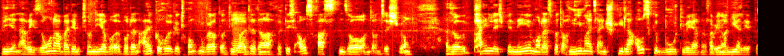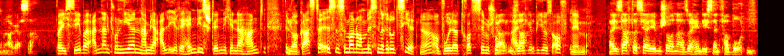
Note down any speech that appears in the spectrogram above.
wie in Arizona bei dem Turnier, wo, wo dann Alkohol getrunken wird und die mhm. Leute dann auch wirklich ausrasten so und, und sich also peinlich benehmen oder es wird auch niemals ein Spieler ausgebuht werden. Das habe ich noch nie erlebt in Augusta. Weil ich sehe, bei anderen Turnieren haben ja alle ihre Handys ständig in der Hand. In Augusta ist es immer noch ein bisschen reduziert, ne? obwohl da trotzdem schon ja, einige sag, Videos aufnehmen. Ich sagte das ja eben schon, also Handys sind verboten.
